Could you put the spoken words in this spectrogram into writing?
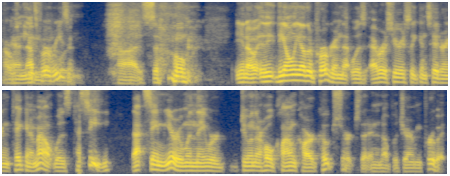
and that's for a reason. Uh, so. You know, the only other program that was ever seriously considering taking him out was Tennessee that same year when they were doing their whole clown car coach search that ended up with Jeremy Pruitt.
